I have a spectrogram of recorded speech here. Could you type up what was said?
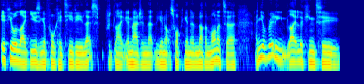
if you're like using a 4K TV, let's like imagine that you're not swapping in another monitor, and you're really like looking to,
